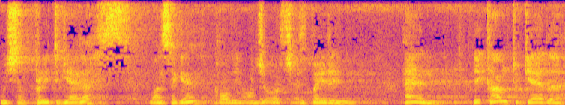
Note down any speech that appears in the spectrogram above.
We shall pray together once again, calling on George and Perrin. And they come together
